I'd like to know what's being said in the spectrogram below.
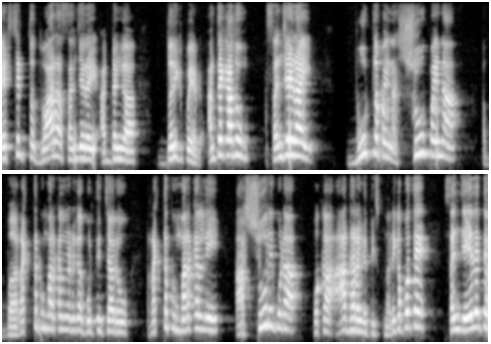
హెడ్సెట్తో ద్వారా సంజయ్ రాయ్ అడ్డంగా దొరికిపోయాడు. అంతేకాదు సంజయ్ రాయ్ బూట్ల పైన షూ పైన రక్తపు మరకలు ఉన్నట్టుగా గుర్తించారు. రక్తపు మరకల్ని ఆ షూని కూడా ఒక ఆధారంగా తీసుకున్నారు. ఇకపోతే సంజయ్ ఏదైతే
